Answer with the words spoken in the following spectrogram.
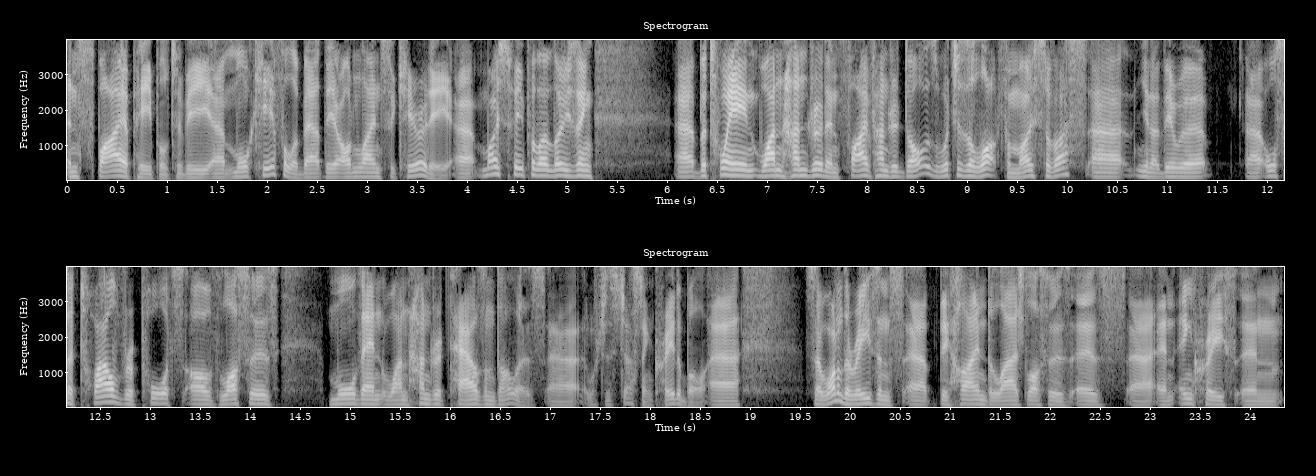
inspire people to be uh, more careful about their online security. Uh, most people are losing uh, between $100 and $500, which is a lot for most of us. Uh, you know, there were uh, also 12 reports of losses more than $100,000, uh, which is just incredible. Uh, so, one of the reasons uh, behind the large losses is uh, an increase in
